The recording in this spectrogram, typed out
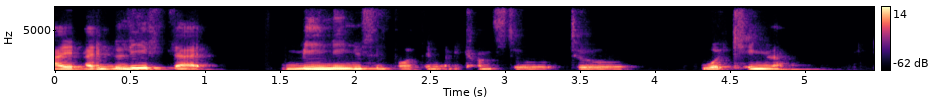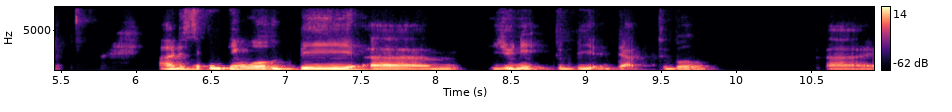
I, I believe that meaning is important when it comes to, to working. Uh, the second thing will be um, you need to be adaptable. Uh,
